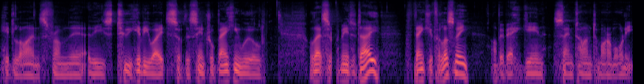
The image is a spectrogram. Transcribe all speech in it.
headlines from the, these two heavyweights of the central banking world. Well, that's it from me today. Thank you for listening. I'll be back again, same time tomorrow morning.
